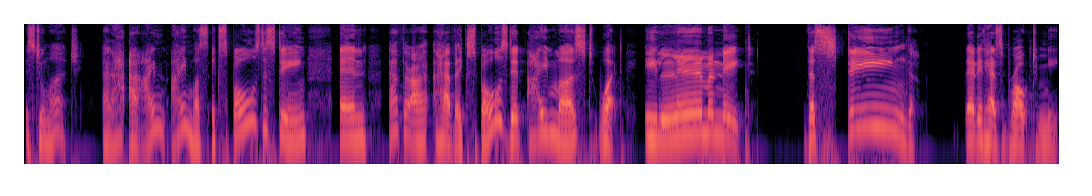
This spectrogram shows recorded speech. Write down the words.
it's too much and I, I I must expose this thing, and after I have exposed it, I must what eliminate the sting that it has brought to me.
